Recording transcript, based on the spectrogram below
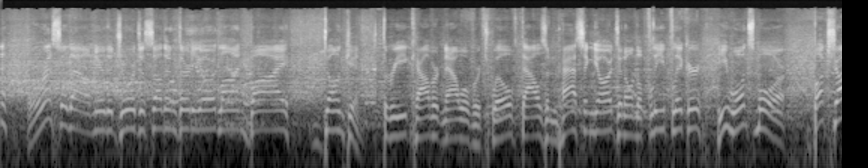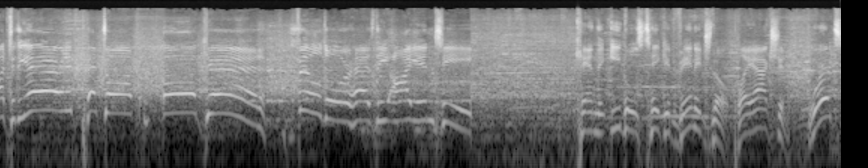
Wrestled out near the Georgia Southern 30-yard line by Duncan. Three. Calvert now over 12,000 passing yards. And on the flea flicker, he wants more. Buckshot to the air. And it picked off again. Vildor has the INT. Can the Eagles take advantage, though? Play action. Werts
